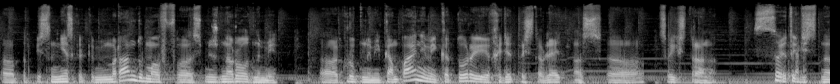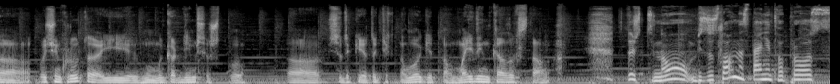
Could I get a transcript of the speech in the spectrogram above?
подписано несколько меморандумов с международными крупными компаниями, которые хотят представлять нас в своих странах. Супер. Это действительно очень круто, и ну, мы гордимся, что э, все-таки эта технология там made in Казахстан. Слушайте, ну, безусловно, станет вопрос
